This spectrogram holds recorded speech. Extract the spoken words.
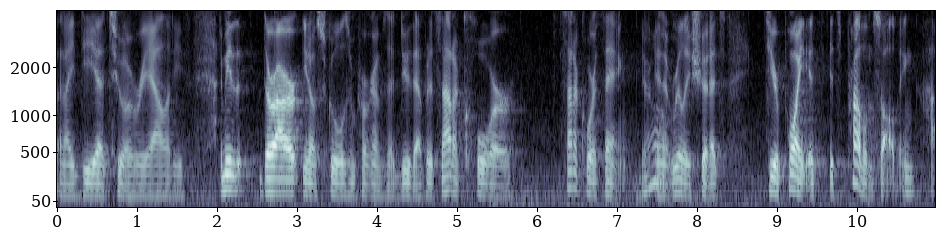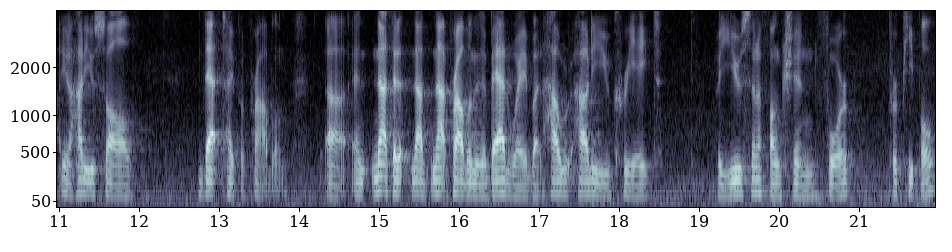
an idea to a reality? I mean, there are, you know, schools and programs that do that, but it's not a core, it's not a core thing. And it really should. It's, to your point, it, it's problem solving. How, you know, how do you solve that type of problem? Uh, and not that, it- not, not problem in a bad way, but how, how do you create a use and a function for, for people,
